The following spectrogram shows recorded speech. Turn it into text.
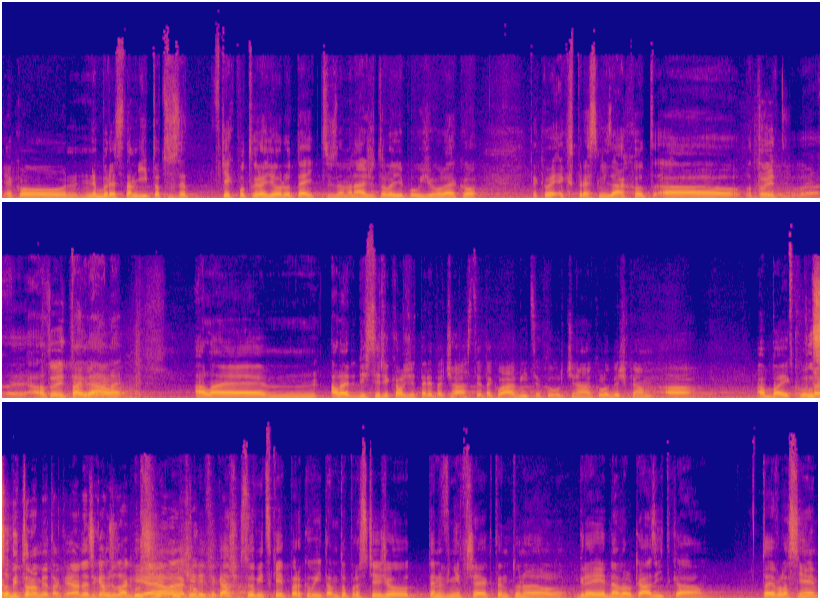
jako, nebude se tam dít to, co se v těch podchodech dělo doteď, což znamená, že to lidi používali jako takový expresní záchod a, To je, a to je tak tak, dále. Ale, mm, ale když jsi říkal, že tady ta část je taková víc jako určená koloběžkám a, a bajku, Působí to na mě tak, já neříkám, že to tak Určitě, je, ale určitě jako... ty překážky jsou víc skateparkový, tam to prostě, že ten vnitřek, ten tunel, kde je jedna velká zítka, to je vlastně,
